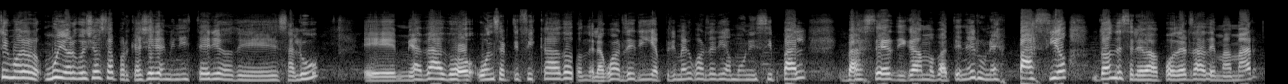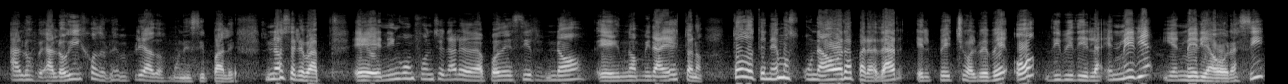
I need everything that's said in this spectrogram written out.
Estoy muy, orgullosa porque ayer el Ministerio de Salud eh, me ha dado un certificado donde la guardería, primer guardería municipal, va a ser, digamos, va a tener un espacio donde se le va a poder dar de mamar a los, a los hijos de los empleados municipales. No se le va, eh, ningún funcionario va a poder decir no, eh, no, mira esto, no. Todos tenemos una hora para dar el pecho al bebé o dividirla en media y en media hora, ¿sí?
